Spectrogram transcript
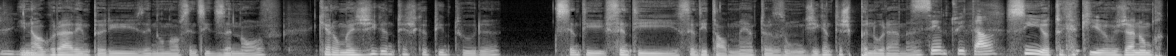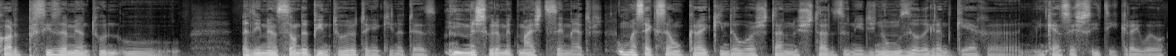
Uhum. inaugurada em Paris em 1919, que era uma gigantesca pintura cento e, cento e, cento e tal metros, um gigantesco panorama. cento e tal. Sim, eu tenho aqui, eu já não me recordo precisamente o, o- a dimensão da pintura, eu tenho aqui na tese, mas seguramente mais de 100 metros. Uma secção, creio que ainda hoje está nos Estados Unidos, no Museu da Grande Guerra, em Kansas City, creio eu.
